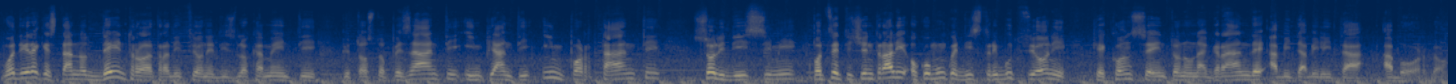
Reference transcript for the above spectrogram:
vuol dire che stanno dentro la tradizione di slocamenti piuttosto pesanti, impianti importanti, solidissimi, pozzetti centrali o comunque distribuzioni che consentono una grande abitabilità a bordo.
